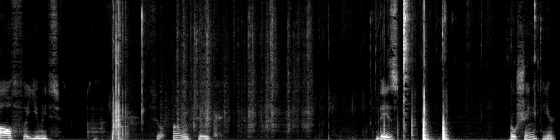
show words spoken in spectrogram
alpha units. Uh, so I will take this bushing here.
